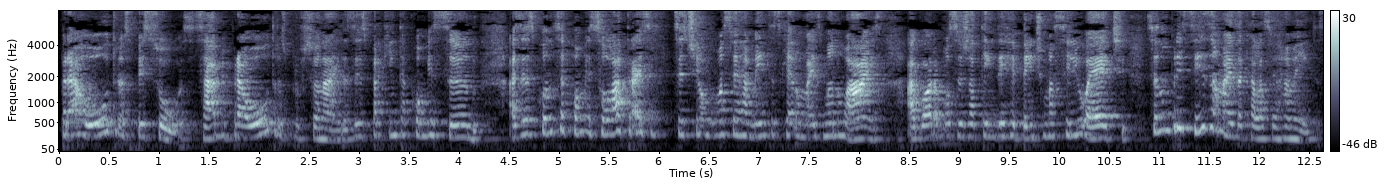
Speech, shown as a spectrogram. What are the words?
para outras pessoas, sabe? Para outras profissionais, às vezes para quem está começando. Às vezes quando você começou lá atrás, você tinha algumas ferramentas que eram mais manuais. Agora você já tem de repente uma silhuete. Você não precisa mais daquelas ferramentas.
